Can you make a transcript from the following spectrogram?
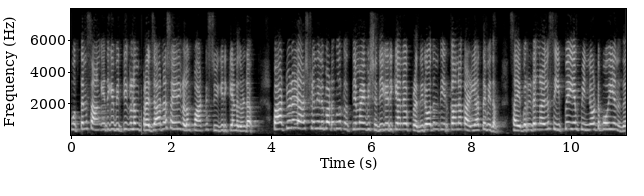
പുത്തൻ സാങ്കേതിക വിദ്യകളും പ്രചാരണ ശൈലികളും പാർട്ടി സ്വീകരിക്കേണ്ടതുണ്ട്. പാർട്ടിയുടെ രാഷ്ട്രീയ നിലപാടുകൾ കൃത്യമായി വിശദീകരിക്കാനോ പ്രതിരോധം തീർക്കാനോ കഴിയാത്ത വിധം സൈബർ ഇടങ്ങളിൽ സി പി ഐ എം പിന്നോട്ട് പോയി എന്നത്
